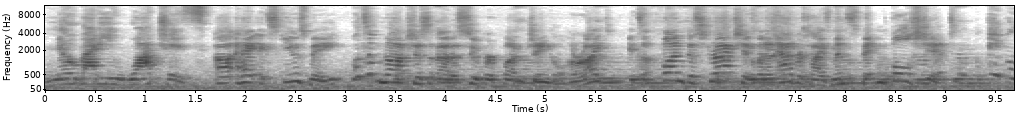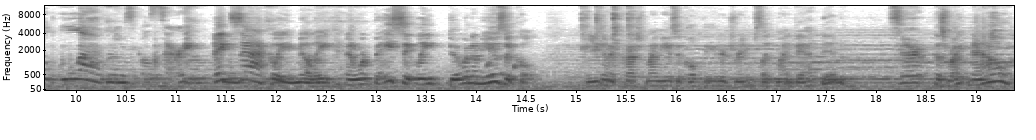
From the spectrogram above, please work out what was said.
nobody watches. Uh, hey, excuse me. What's obnoxious about a super fun jingle, alright? It's a fun distraction when an advertisement's spitting bullshit. People love musicals, sir. Exactly, Millie. And we're basically doing a musical. Are you gonna crush my musical theater dreams like my dad did? Sir, because right now,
